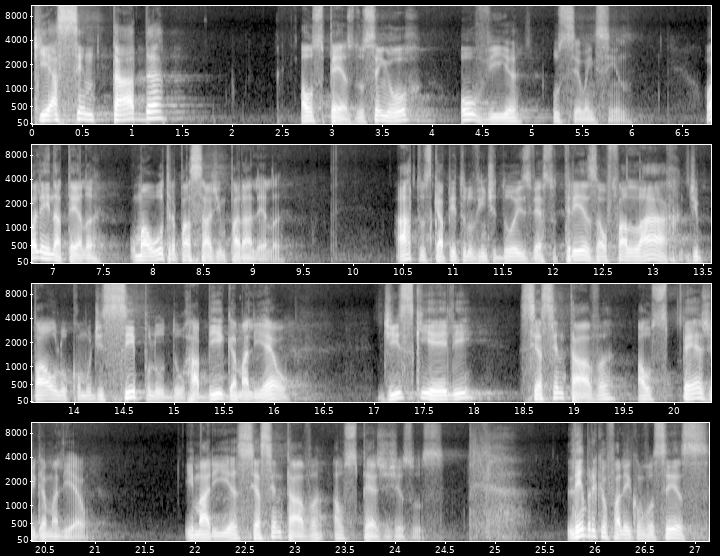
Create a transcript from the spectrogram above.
que, assentada aos pés do Senhor, ouvia o seu ensino. Olha aí na tela uma outra passagem paralela. Atos capítulo 22, verso 3, ao falar de Paulo como discípulo do Rabi Gamaliel, diz que ele se assentava aos pés de Gamaliel e Maria se assentava aos pés de Jesus. Lembra que eu falei com vocês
